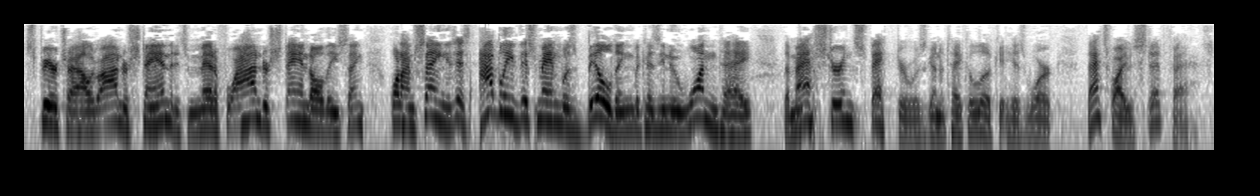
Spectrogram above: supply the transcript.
spiritual allegory. I understand that it's a metaphor. I understand all these things. What I'm saying is this. I believe this man was building because he knew one day the master inspector was going to take a look at his work. That's why he was steadfast.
